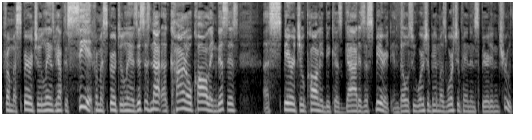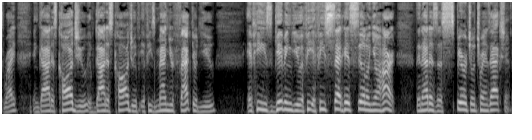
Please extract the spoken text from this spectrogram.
from a spiritual lens. We have to see it from a spiritual lens. This is not a carnal calling. This is a spiritual calling because God is a spirit and those who worship him must worship him in spirit and in truth, right? And God has called you, if God has called you, if, if he's manufactured you, if he's giving you, if he if he set his seal on your heart, then that is a spiritual transaction.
